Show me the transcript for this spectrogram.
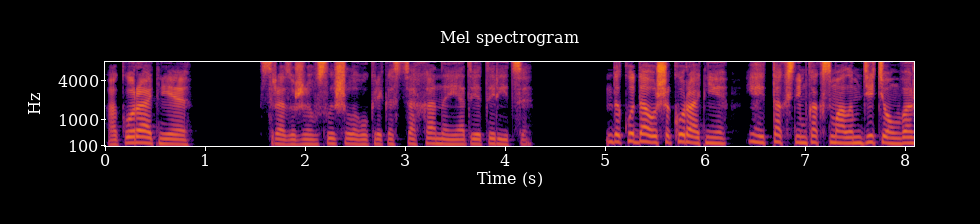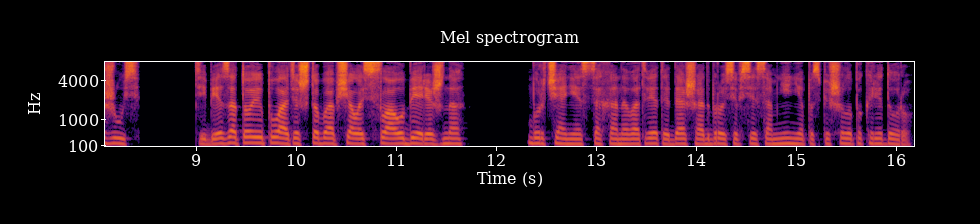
«Аккуратнее!» — сразу же услышала окрик Асцахана и ответ Ирицы. «Да куда уж аккуратнее, я и так с ним как с малым детем вожусь». «Тебе зато и платят, чтобы общалась с Лау бережно», Бурчание Сахана в ответ, и Даша, отбросив все сомнения, поспешила по коридору,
